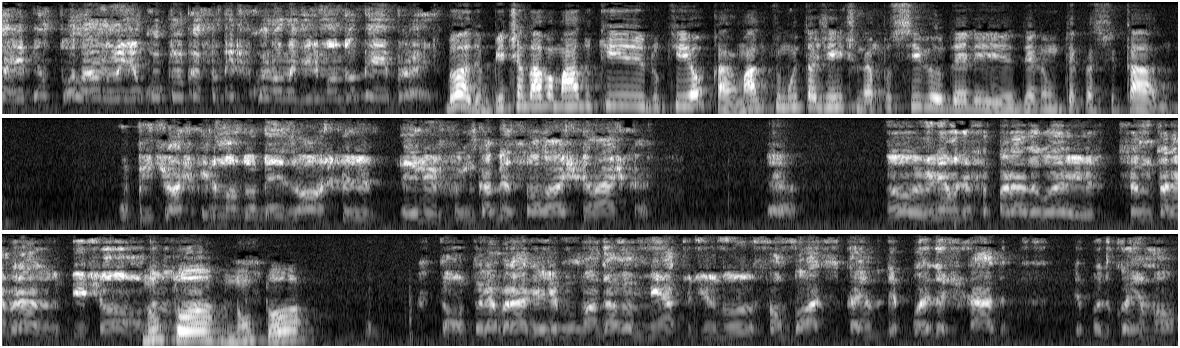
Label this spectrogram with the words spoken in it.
arrebentou lá. Não lembro qual colocação que ele ficou, não, mas ele mandou bem, brother. Brother, o Beat andava mais do que, do que eu, cara. Mais do que muita gente. Não é possível dele, dele não ter classificado. O Pete eu acho que ele mandou benzão. Acho que ele, ele encabeçou lá as finais, cara. É. Não, eu me lembro dessa parada agora aí. Você não tá lembrado do Pete, não? Não tô, não tô. Tô lembrado, ele mandava método no Sandbox, caindo depois da escada, depois do corrimão.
